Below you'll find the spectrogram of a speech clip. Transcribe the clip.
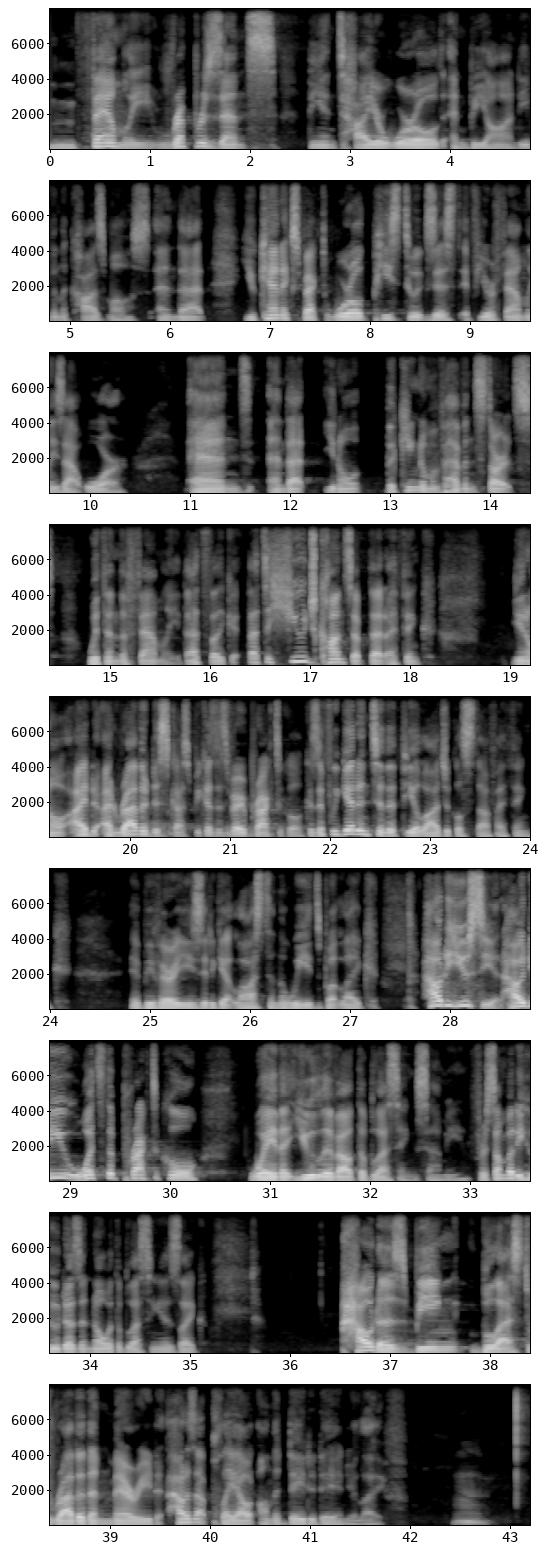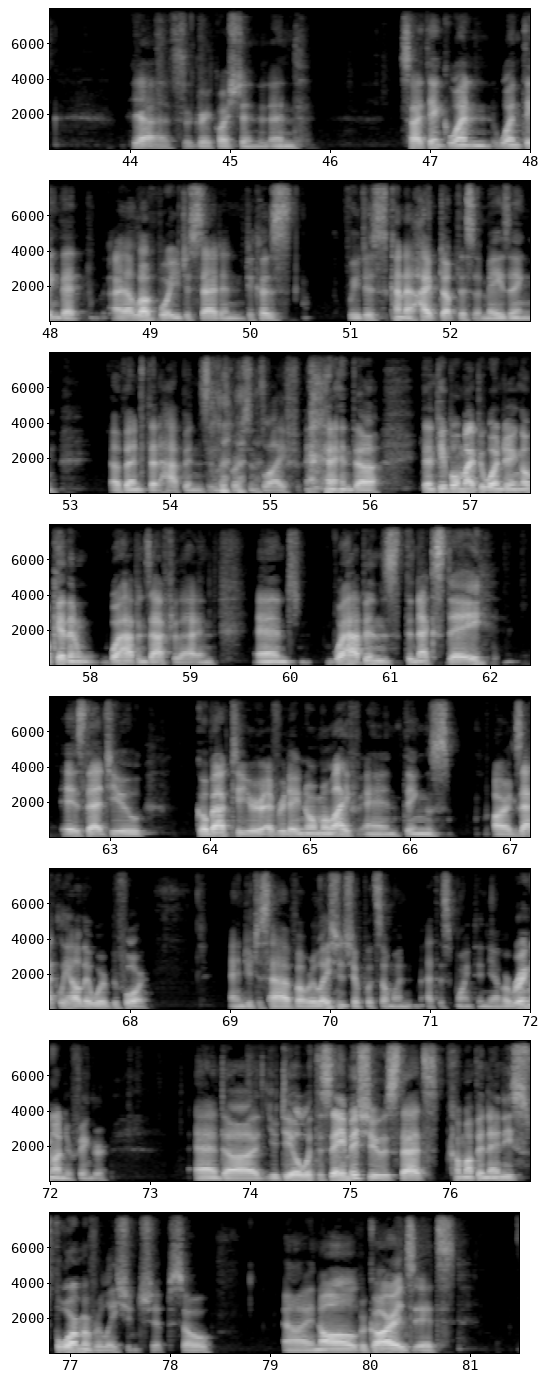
mm, family represents the entire world and beyond, even the cosmos, and that you can't expect world peace to exist if your family's at war. And and that, you know, the kingdom of heaven starts within the family. That's like that's a huge concept that I think you know I'd I'd rather discuss because it's very practical. Because if we get into the theological stuff, I think it'd be very easy to get lost in the weeds. But like, how do you see it? How do you? What's the practical way that you live out the blessing, Sammy? For somebody who doesn't know what the blessing is, like, how does being blessed rather than married how does that play out on the day to day in your life Mm. Yeah, that's a great question. And so I think one one thing that I love what you just said, and because we just kind of hyped up this amazing event that happens in the person's life, and uh, then people might be wondering, okay, then what happens after that? And and what happens the next day is that you go back to your everyday normal life, and things are exactly how they were before, and you just have a relationship with someone at this point, and you have a ring on your finger and uh, you deal with the same issues that come up in any form of relationship. So, uh, in all regards, it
